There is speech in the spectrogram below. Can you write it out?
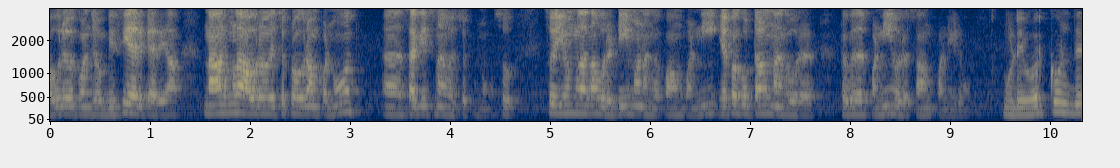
அவர் கொஞ்சம் பிஸியாக இருக்காரு. நார்மலாக அவரை வச்சு ப்ரோக்ராம் பண்ணுவோம் uh, சகிஷ்னா வச்சு பண்ணுவோம். ஸோ ஸோ இவங்கள தான் ஒரு டீமாக நாங்கள் ஃபார்ம் பண்ணி எப்போ கூப்பிட்டாலும் நாங்கள் ஒரு டுகெதர் பண்ணி ஒரு சாங் பண்ணிடுவோம். உங்களுடைய ஒர்க் வந்து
